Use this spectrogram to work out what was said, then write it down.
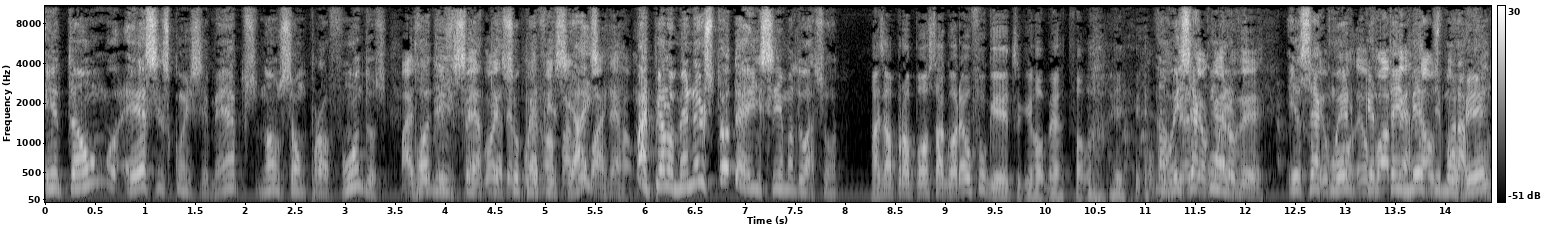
Então, esses conhecimentos não são profundos, Mas podem ser até superficiais, mais, né, mas pelo menos eu estudei em cima do assunto. Mas a proposta agora é o foguete que Roberto falou aí. O Não, isso é eu com quero ele. ver. Isso é Eu com vou- ele porque ele tem medo de morrer,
